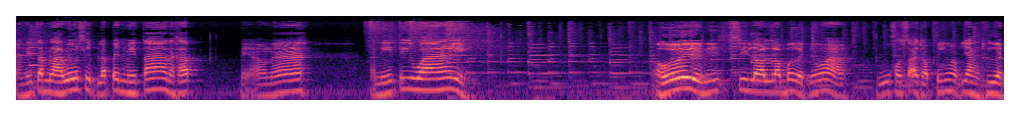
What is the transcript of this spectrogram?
อันนี้ตำราเวลสิบแล้วเป็นเมตานะครับ ไม่เอานะ อันนี้ตีไวเอ้ยอันนี้ซีรอนระเบิดนี่ว่าหูเขาใส่ท็อปปิ้งแบบอย่างเถื่อน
